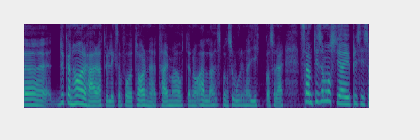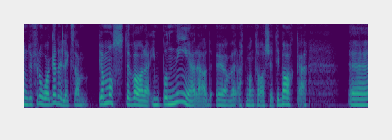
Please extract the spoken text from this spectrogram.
Uh, du kan ha det här att du liksom får ta den här timeouten och alla sponsorerna gick och sådär. Samtidigt så måste jag ju, precis som du frågade, liksom, jag måste vara imponerad över att man tar sig tillbaka. Eh,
